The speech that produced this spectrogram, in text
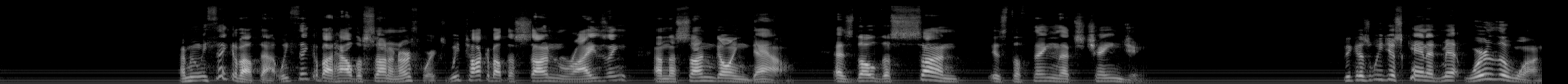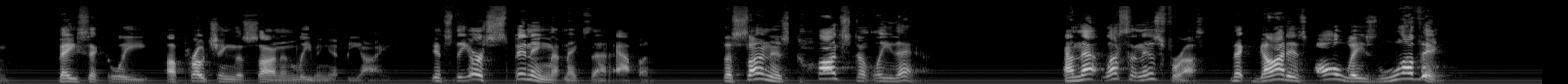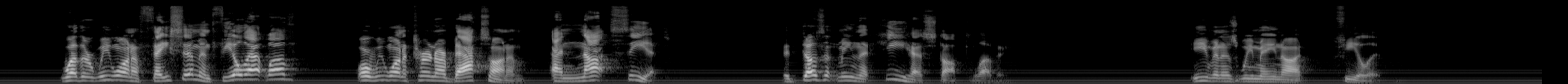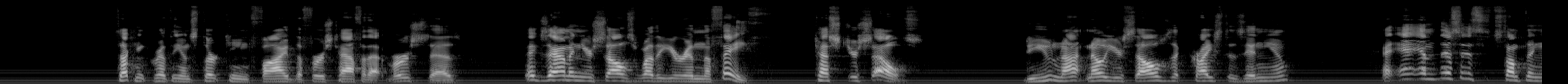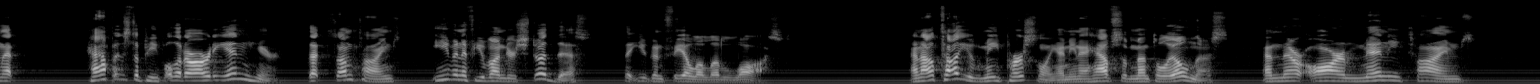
I mean, we think about that. We think about how the sun and earth works. We talk about the sun rising and the sun going down as though the sun is the thing that's changing because we just can't admit we're the one basically approaching the sun and leaving it behind. It's the earth spinning that makes that happen. The sun is constantly there. And that lesson is for us that God is always loving. Whether we want to face Him and feel that love, or we want to turn our backs on Him and not see it, it doesn't mean that He has stopped loving even as we may not feel it. 2 Corinthians 13 5, the first half of that verse says, Examine yourselves whether you're in the faith. Test yourselves. Do you not know yourselves that Christ is in you? And this is something that happens to people that are already in here. That sometimes, even if you've understood this, that you can feel a little lost. And I'll tell you, me personally, I mean, I have some mental illness, and there are many times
